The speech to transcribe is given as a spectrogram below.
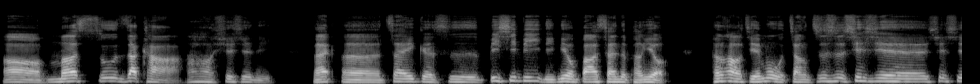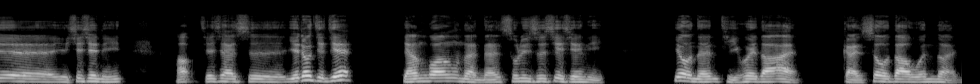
哦，Masuzaka，啊，谢谢你。来，呃，再一个是 BCB 零六八三的朋友，很好节目，长知识，谢谢，谢谢，也谢谢你。好，接下来是野中姐姐，阳光暖男苏律师，谢谢你，又能体会到爱，感受到温暖，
